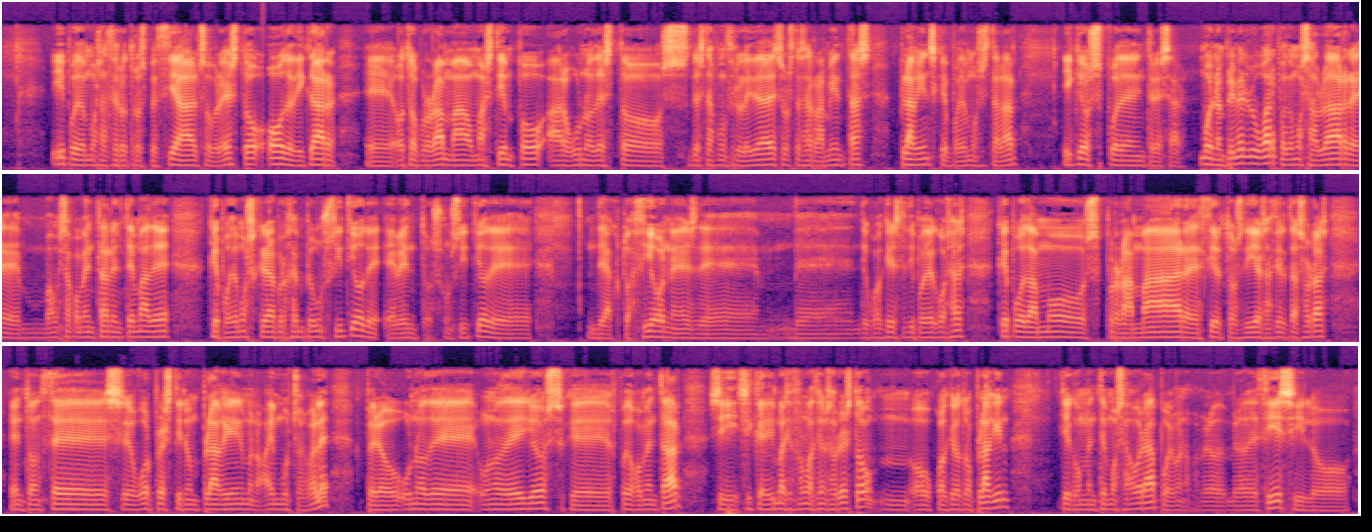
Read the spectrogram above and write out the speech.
y podemos hacer otro especial sobre esto o dedicar eh, otro programa o más tiempo a alguno de estos de estas funcionalidades o estas herramientas plugins que podemos instalar y que os pueden interesar. Bueno, en primer lugar podemos hablar, eh, vamos a comentar el tema de que podemos crear, por ejemplo, un sitio de eventos, un sitio de, de actuaciones, de, de, cualquier este tipo de cosas que podamos programar eh, ciertos días a ciertas horas. Entonces eh, WordPress tiene un plugin, bueno, hay muchos, ¿vale? Pero uno de, uno de ellos que os puedo comentar, si, si queréis más información sobre esto mm, o cualquier otro plugin que comentemos ahora, pues bueno, pues me, lo, me lo decís y lo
